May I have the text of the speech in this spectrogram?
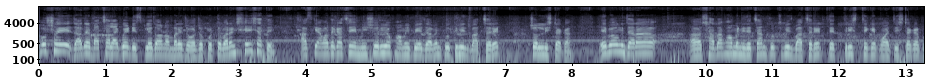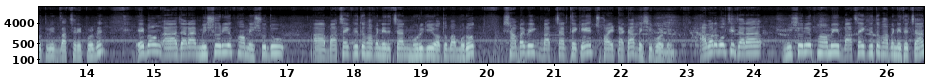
অবশ্যই যাদের বাচ্চা লাগবে ডিসপ্লে দেওয়া নম্বরে যোগাযোগ করতে পারেন। সেই সাথে আজকে আমাদের কাছে মিশরীয় ফার্মি পেয়ে যাবেন প্রতি বাচ্চা রেট চল্লিশ টাকা। এবং যারা সাদা ফার্মে নিতে চান প্রতি বাচ্চা রেট তেত্রিশ থেকে পঁয়ত্রিশ টাকার প্রতি বাচ্চা রেট পড়বে এবং যারা মিশরীয় ফার্মে শুধু বাছাইকৃতভাবে নিতে চান মুরগি অথবা মুরগ, স্বাভাবিক বাচ্চার থেকে ছয় টাকা বেশি পড়বে। আবারও বলছি, যারা মিশরীয় ফার্মে বাছাইকৃতভাবে নিতে চান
